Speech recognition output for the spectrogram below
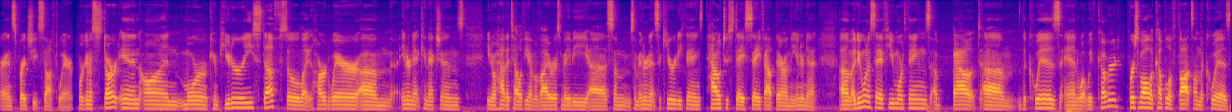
and spreadsheet software. We're going to start in on more computery stuff. So like hardware, um, internet connections, you know how to tell if you have a virus maybe uh, some some internet security things how to stay safe out there on the internet um, I do want to say a few more things about um, the quiz and what we've covered. First of all, a couple of thoughts on the quiz.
